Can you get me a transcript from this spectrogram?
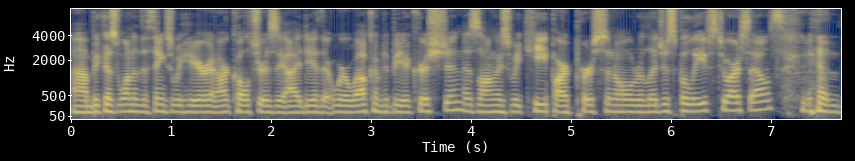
Um, because one of the things we hear in our culture is the idea that we're welcome to be a Christian as long as we keep our personal religious beliefs to ourselves. and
